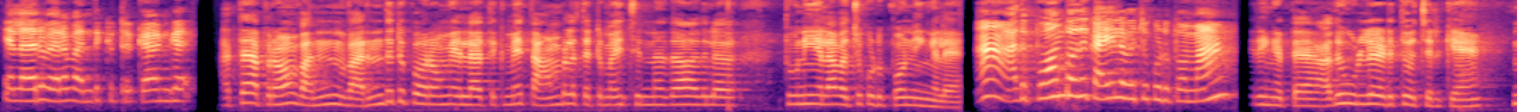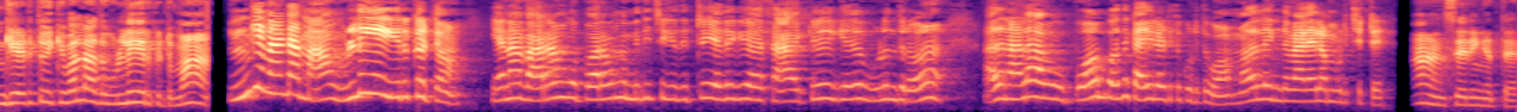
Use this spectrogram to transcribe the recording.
எல்லாரும் வேற வந்துகிட்டு இருக்காங்க. அத்தை அப்புறம் வந் வந்துட்டு போகிறவங்க எல்லாத்துக்குமே தாம்பளத்தட்டு மாதிரி சின்னதாக அதில் துணியெல்லாம் வச்சு கொடுப்போம் நீங்களே. ஆ அது போகும்போது கையில வச்சு கொடுப்போமா? சரிங்க அத்தை. அது உள்ளே எடுத்து வச்சிருக்கேன். இங்கே எடுத்து வைக்கவா இல்லை அது உள்ளே இருக்கட்டுமா? இங்க வேண்டாம்மா உள்ளேயே இருக்கட்டும். ஏன்னா வரவங்க போறவங்க மிதிச்சு கிதிச்சு எதுக்கு கீழே விழுந்துரும். அதனால அவங்க போகும்போது கையில எடுத்து கொடுத்துருவோம். முதல்ல இந்த வேலையெல்லாம் முடிச்சிட்டு. ஆ சரிங்க அத்தை.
